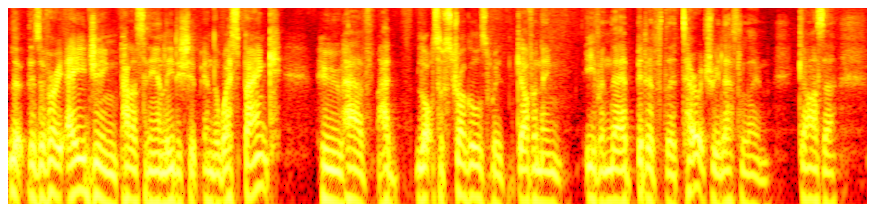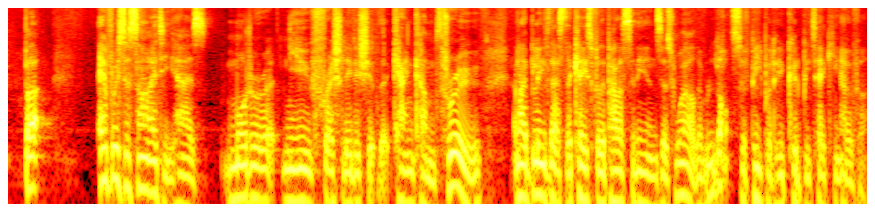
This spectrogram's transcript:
Look, there's a very aging Palestinian leadership in the West Bank who have had lots of struggles with governing even their bit of the territory, let alone Gaza. But every society has moderate, new, fresh leadership that can come through. And I believe that's the case for the Palestinians as well. There are lots of people who could be taking over.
